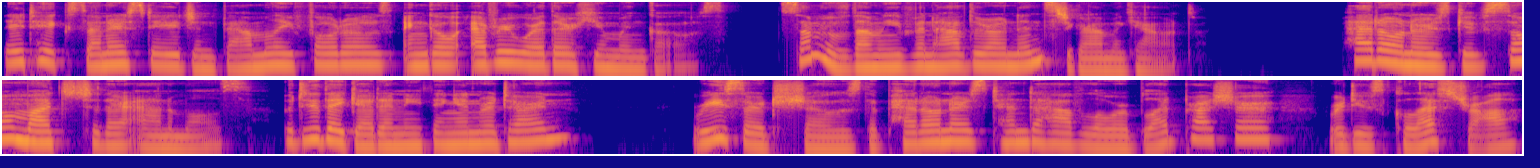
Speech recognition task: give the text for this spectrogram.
They take center stage in family photos and go everywhere their human goes. Some of them even have their own Instagram account. Pet owners give so much to their animals, but do they get anything in return? Research shows that pet owners tend to have lower blood pressure, reduced cholesterol,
